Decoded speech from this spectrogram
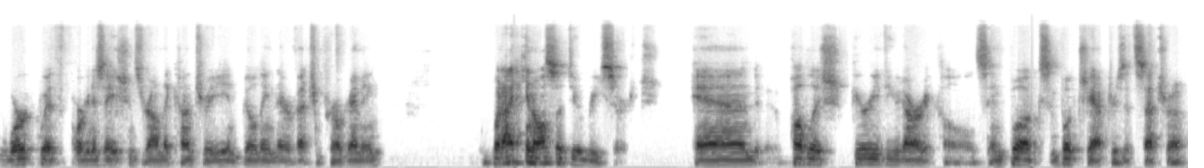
work with organizations around the country in building their veteran programming. But I can also do research and publish peer-reviewed articles and books and book chapters, etc.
